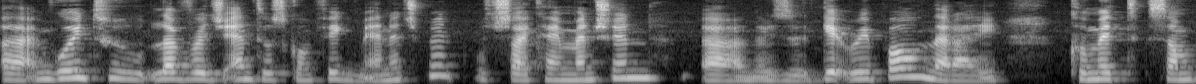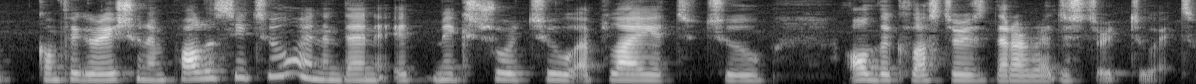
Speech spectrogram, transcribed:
I'm going to leverage Anthos config management, which, like I mentioned, uh, there's a Git repo that I commit some configuration and policy to, and then it makes sure to apply it to all the clusters that are registered to it.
